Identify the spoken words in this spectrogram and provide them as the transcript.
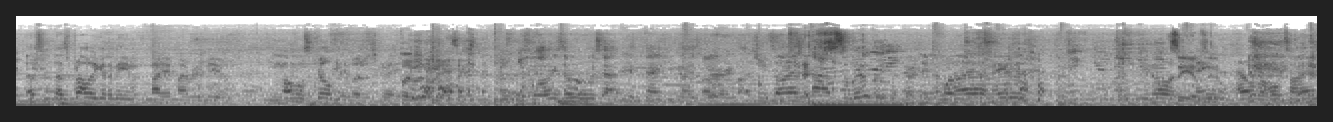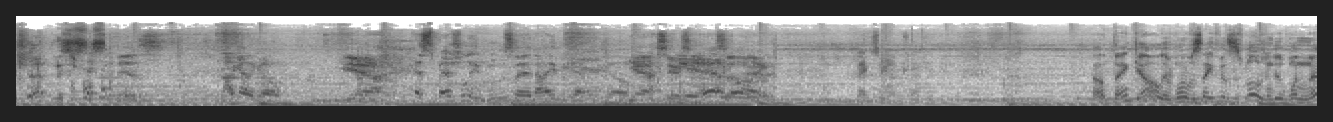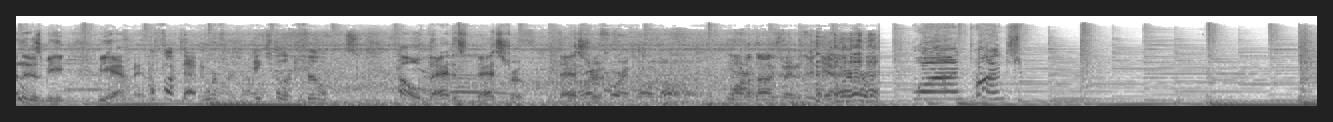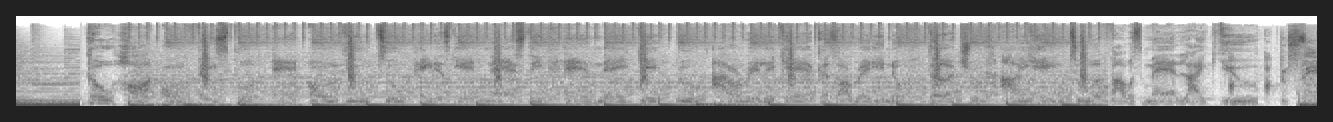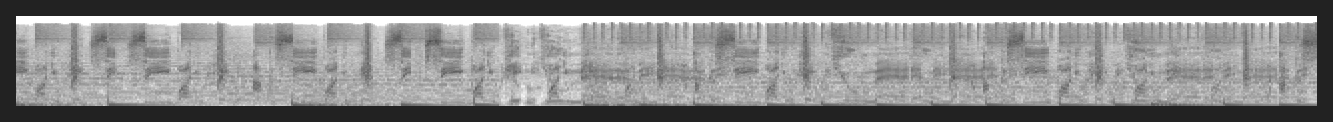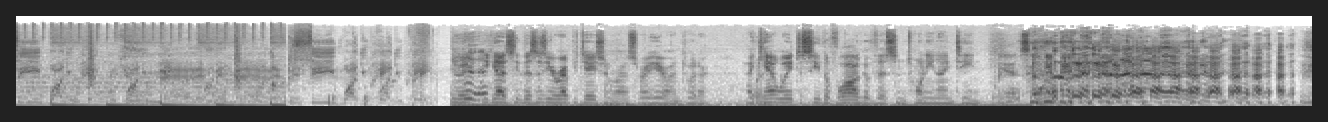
That's that's probably gonna be my, my review. Mm. Almost killed me, but it's great. But it was amazing. As long as everyone was happy, and thank you guys very oh, much. Sometime. Absolutely. I'm glad I made it. You know, it's See you, pain see you. and hell the whole time. It is. I gotta go. Yeah. Especially Musa and Ivy have to go. Yeah, seriously. Yeah, So, go. Thanks again, Trajik. Oh, thank y'all. If one of a snake fist explosion, there wouldn't none of this be be happening. Oh, fuck that. We work for H Killer Films. Oh, that is that's true. That's true. For Immortal Dog. Immortal Dog's ready to do it. Yeah. One punch. Go hard on Facebook and on YouTube. Haters get nasty and they get rude. I don't really care cause I already know the truth. I'll be hating too if I was mad like you. I can see why you hate, see, see why you hate. I can see why you hate, see, see why you hate me. Why you mad at you hate me. You gotta see, this is your reputation, Russ, right here on Twitter. I can't wait to see the vlog of this in 2019. Yes.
